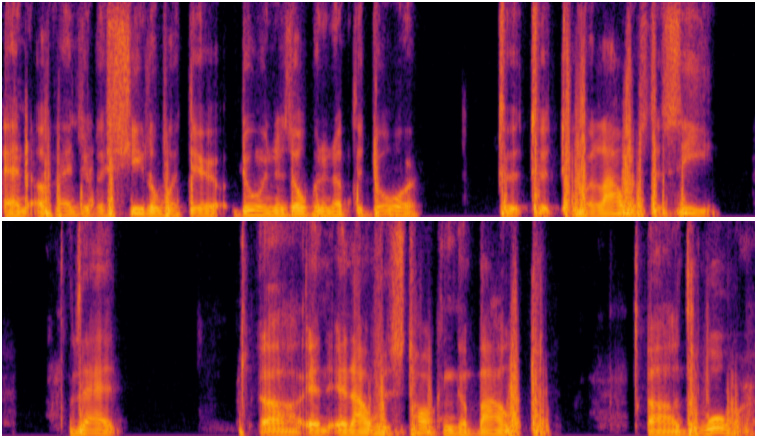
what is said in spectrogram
and Evangelist Sheila, what they're doing is opening up the door to to, to allow us to see that. Uh, and and I was talking about uh, the war.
